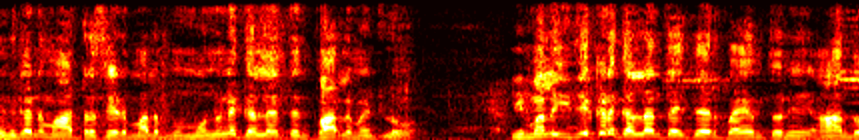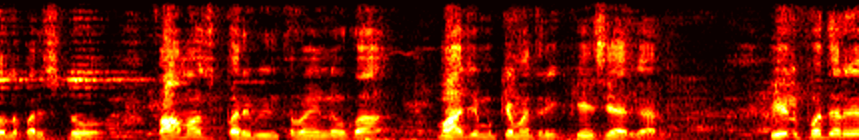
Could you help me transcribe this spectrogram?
ఎందుకంటే మా అడ్రస్ చేయడం మళ్ళీ మొన్ననే గల్లంత అయింది పార్లమెంట్లో. ఈ మళ్ళీ ఇది ఎక్కడ గల్లంత అయితే భయంతో ఆందోళన పరిస్థితిలో? ఫామ్ హౌస్ పరిమితమైన ఒక మాజీ ముఖ్యమంత్రి కేసీఆర్ గారు. వీళ్ళు పొద్దున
